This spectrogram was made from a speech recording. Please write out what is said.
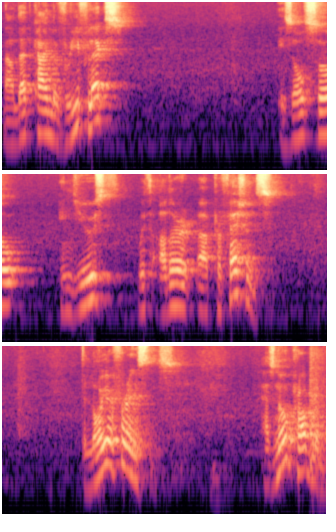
Now, that kind of reflex is also induced with other uh, professions. The lawyer, for instance, has no problem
